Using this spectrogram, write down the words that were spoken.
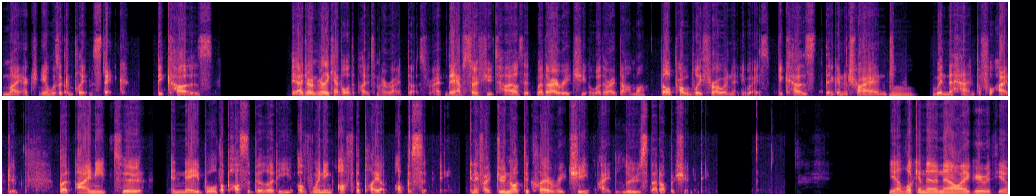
my action here was a complete mistake because I don't really care about what the player to my right does, right? They have so few tiles that whether I reach or whether I Dama, they'll probably throw in anyways because they're going to try and Mm. win the hand before I do. But I need to enable the possibility of winning off the player opposite me. And if I do not declare Riichi, I lose that opportunity. Yeah, looking at it now, I agree with you.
